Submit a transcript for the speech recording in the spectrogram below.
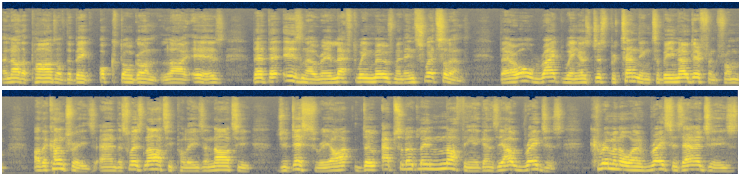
another part of the big octogon lie is that there is no real left-wing movement in Switzerland. They are all right-wingers just pretending to be no different from other countries and the Swiss Nazi police and Nazi judiciary are, do absolutely nothing against the outrageous criminal and racist energies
